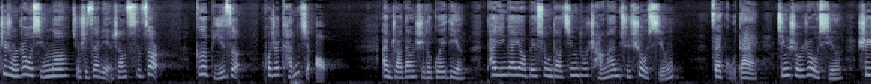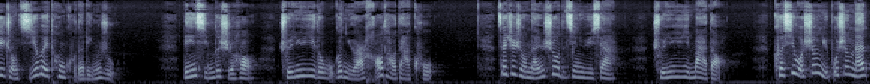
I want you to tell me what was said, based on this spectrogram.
这种肉刑呢，就是在脸上刺字儿、割鼻子或者砍脚。按照当时的规定，他应该要被送到京都长安去受刑。在古代，经受肉刑是一种极为痛苦的凌辱。临刑的时候。淳于意的五个女儿嚎啕大哭，在这种难受的境遇下，淳于意骂道：“可惜我生女不生男，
